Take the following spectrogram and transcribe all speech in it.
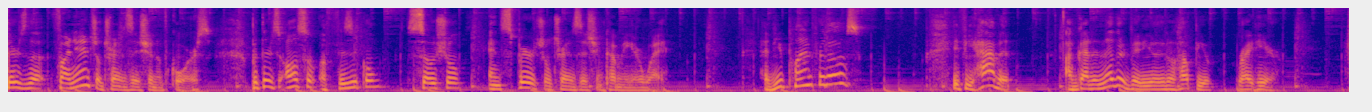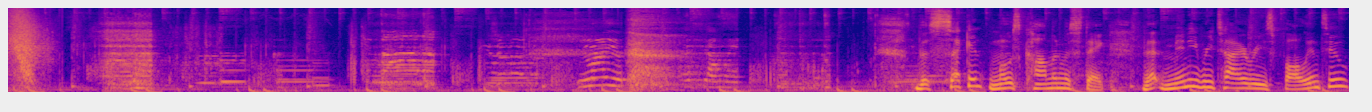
There's the financial transition, of course, but there's also a physical, social, and spiritual transition coming your way. Have you planned for those? If you haven't, I've got another video that'll help you right here. The second most common mistake that many retirees fall into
